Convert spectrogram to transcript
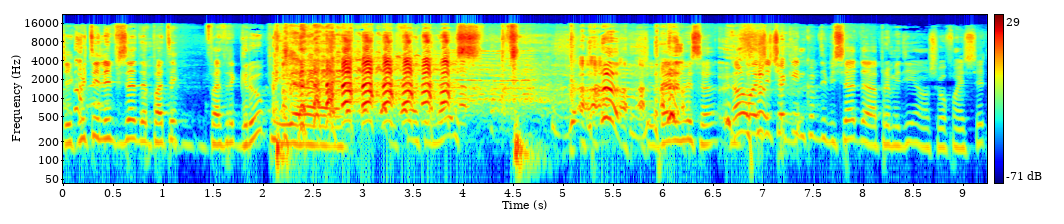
J'ai écouté l'épisode de Patrick, Patrick Group, et euh, nice. J'ai bien aimé ça. Non, ouais, j'ai checké une couple d'épisodes euh, après-midi en chauffant site.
